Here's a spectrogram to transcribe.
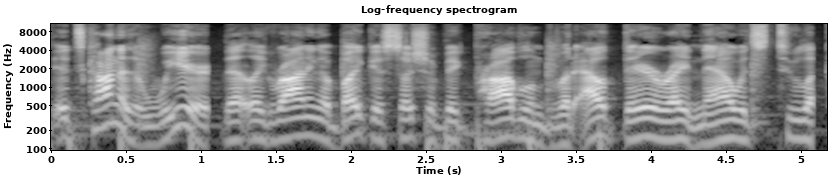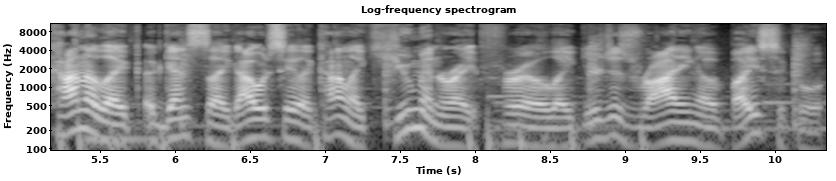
it's kind of weird that like riding a bike is such a big problem but out there right now it's too like kind of like against like i would say like kind of like human right for real like you're just riding a bicycle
